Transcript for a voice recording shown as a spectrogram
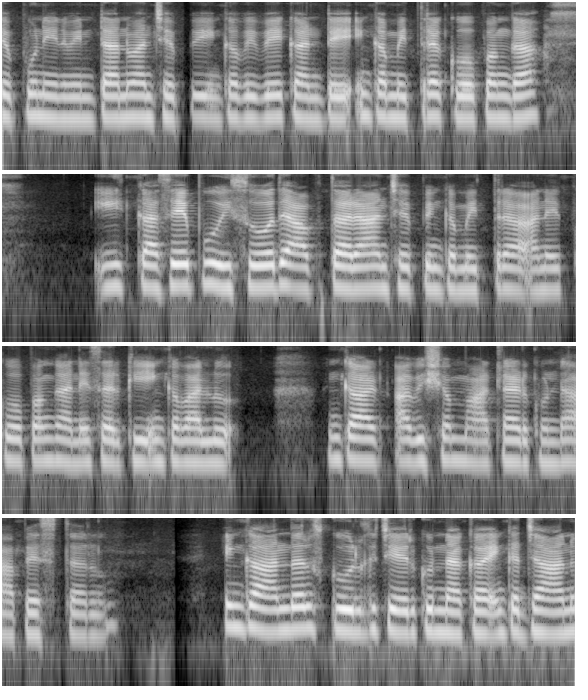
చెప్పు నేను వింటాను అని చెప్పి ఇంకా వివేక్ అంటే ఇంకా మిత్ర కోపంగా ఈ కాసేపు ఈ సోది ఆపుతారా? అని చెప్పి ఇంకా మిత్ర అనే కోపంగా అనేసరికి ఇంకా వాళ్ళు ఇంకా ఆ విషయం మాట్లాడకుండా ఆపేస్తారు. ఇంకా అందరూ స్కూల్కి చేరుకున్నాక ఇంకా జాను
